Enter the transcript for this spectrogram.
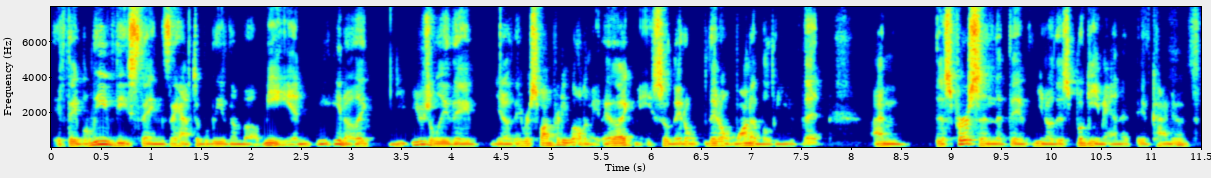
if they believe these things, they have to believe them about me, and you know, like usually they you know they respond pretty well to me. They like me, so they don't they don't want to believe that I'm this person that they've you know this boogeyman that they've kind of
